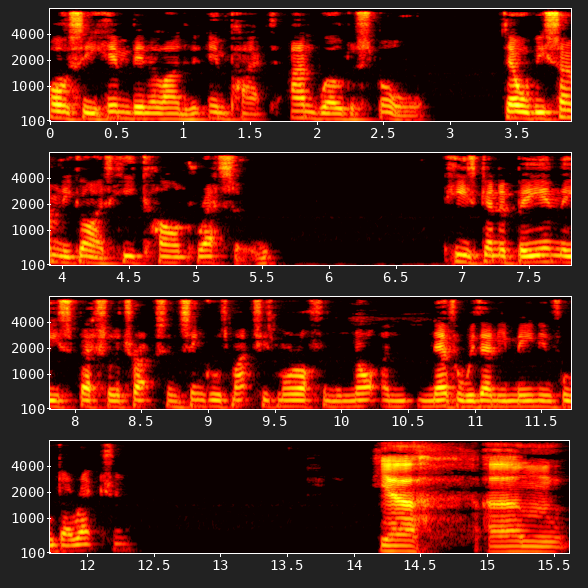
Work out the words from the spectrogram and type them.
obviously him being aligned with Impact and World of Sport, there will be so many guys he can't wrestle. He's going to be in these special attraction singles matches more often than not, and never with any meaningful direction. Yeah. Um,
